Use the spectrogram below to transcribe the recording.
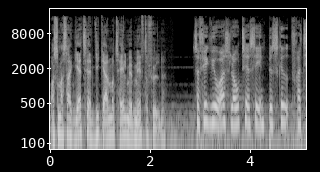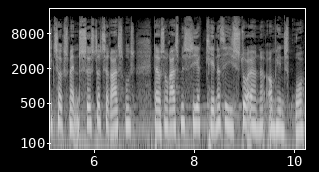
og som har sagt ja til, at vi gerne må tale med dem efterfølgende. Så fik vi jo også lov til at se en besked fra TikToks-mandens søster til Rasmus, der jo som Rasmus siger, kender til historierne om hendes bror.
